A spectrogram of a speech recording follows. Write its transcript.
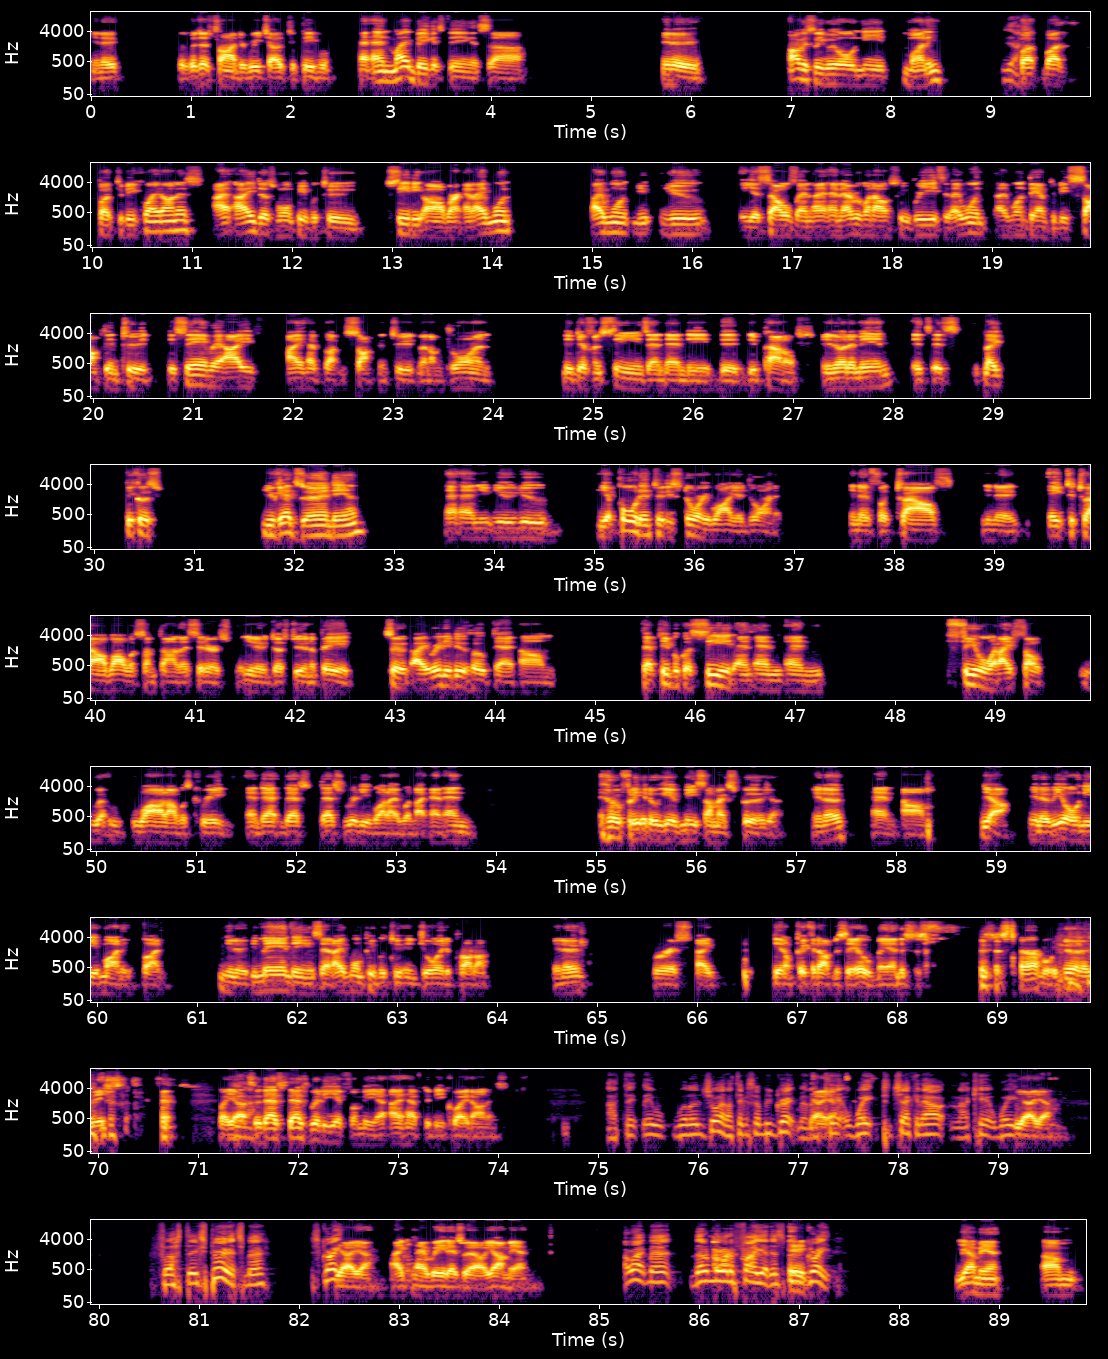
You know, 'cause we're just trying to reach out to people, and, and my biggest thing is, uh, you know, obviously we all need money, but but but to be quite honest, I I just want people to see the artwork, and I want I want you you yourself and and everyone else who reads it. I want I want them to be sucked into it the same way I I have gotten sucked into it when I'm drawing the different scenes and and the the, the panels. You know what I mean? It's it's like because you get zoned in and, you you you you're pulled into the story while you're drawing it. You know, for twelve, you know, eight to twelve hours sometimes I sit there, you know, just doing a page. So I really do hope that um that people could see it and and and feel what I felt while I was creating, and that that's that's really what I would like, and and hopefully it'll give me some exposure, you know, and um yeah, you know, we all need money, but you know, the main thing is that I want people to enjoy the product, you know, whereas like they don't pick it up and say, oh man, this is this is terrible, you know what I mean? but yeah, Yeah. so that's that's really it for me. I, I have to be quite honest. I think they will enjoy it. I think it's gonna be great, man. I Yeah, yeah. can't wait to check it out, and I can't wait Yeah, yeah. for us to experience, man. It's great. Yeah, yeah. I can't wait as well. Yeah, man. All right, man. Let them know where to find you. It's been Hey. great. Yeah, man. Um,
